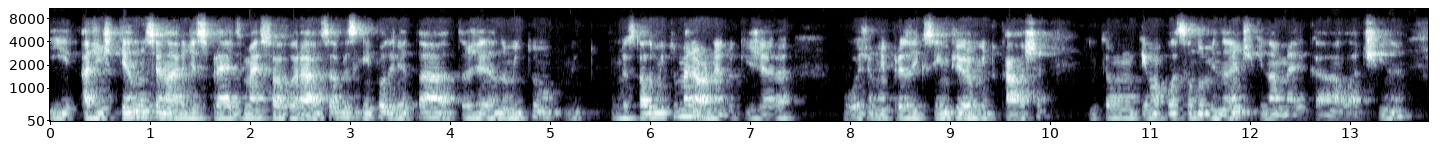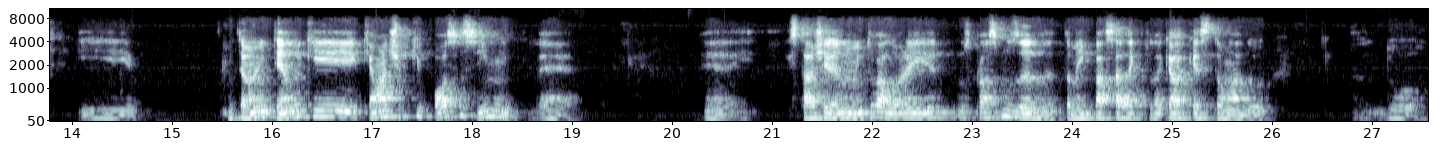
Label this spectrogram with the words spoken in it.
e a gente tendo um cenário de spreads mais favoráveis, a Braskem poderia estar tá, tá gerando muito, muito, um resultado muito melhor né, do que gera hoje, é uma empresa que sempre gera muito caixa, então tem uma posição dominante aqui na América Latina, e então eu entendo que, que é um ativo que possa sim é, é, estar gerando muito valor aí nos próximos anos. Né? Também passada toda aquela questão lá do, do,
